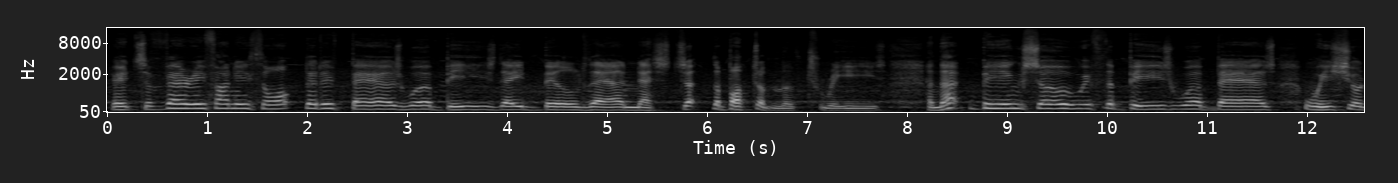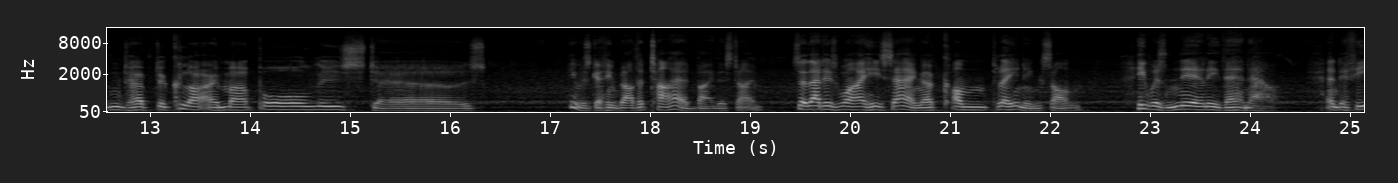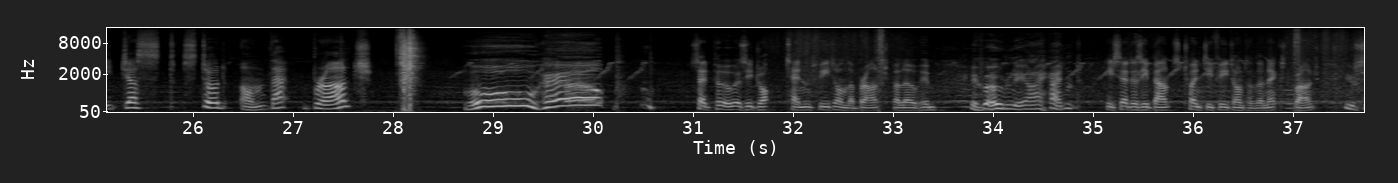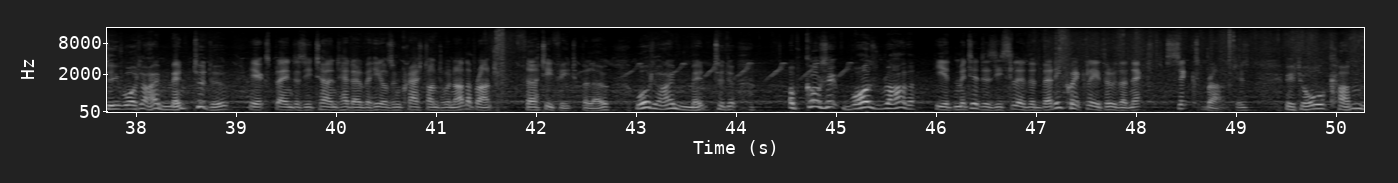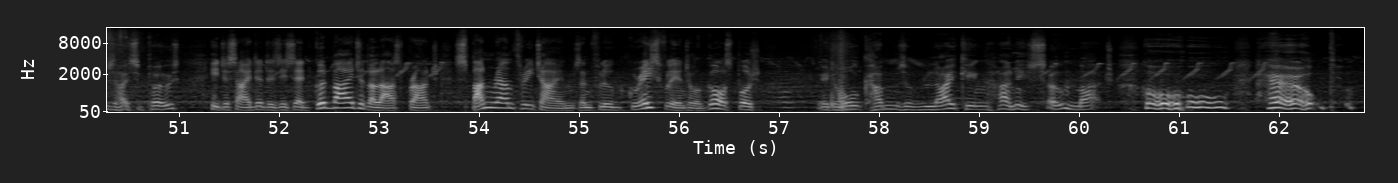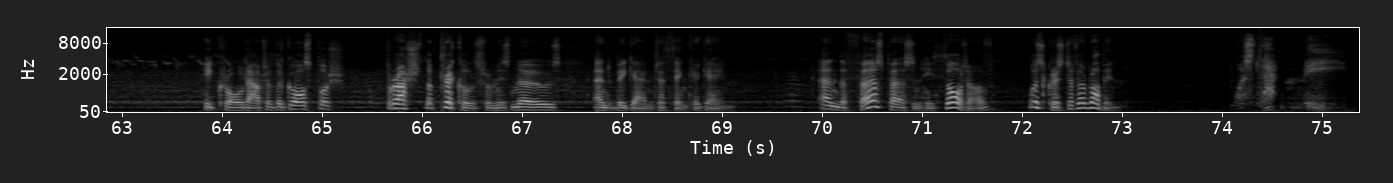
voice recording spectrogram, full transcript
It's a very funny thought that if bears were bees, they'd build their nests at the bottom of trees. And that being so, if the bees were bears, we shouldn't have to climb up all these stairs. He was getting rather tired by this time, so that is why he sang a complaining song. He was nearly there now, and if he just stood on that branch. Oh, help! said Pooh as he dropped ten feet on the branch below him. If only I hadn't, he said as he bounced twenty feet onto the next branch. You see what I meant to do, he explained as he turned head over heels and crashed onto another branch thirty feet below. What I meant to do. Of course it was rather, he admitted as he slithered very quickly through the next six branches. It all comes, I suppose, he decided as he said goodbye to the last branch, spun round three times, and flew gracefully into a gorse bush. It all comes of liking honey so much. Oh, help! He crawled out of the gorse bush, brushed the prickles from his nose, and began to think again. And the first person he thought of was Christopher Robin. Was that me?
